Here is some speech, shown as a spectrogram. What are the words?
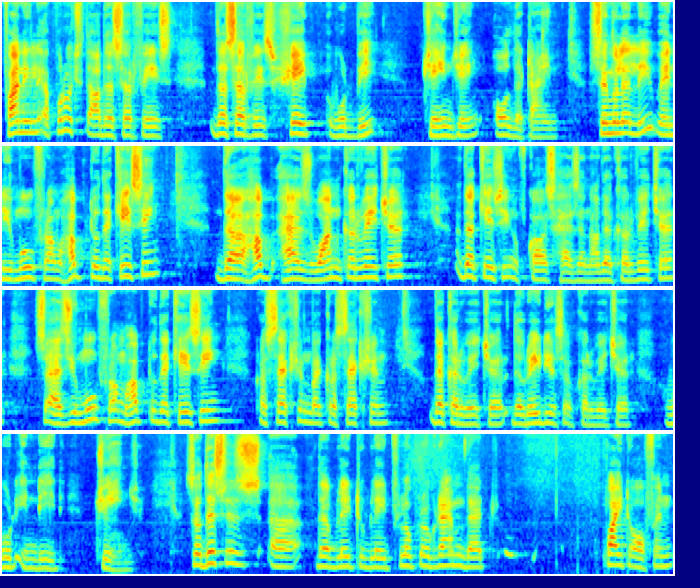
finally approach the other surface, the surface shape would be changing all the time. Similarly, when you move from hub to the casing, the hub has one curvature the casing of course, has another curvature. So, as you move from hub to the casing cross section by cross section, the curvature, the radius of curvature would indeed change. So, this is uh, the blade to blade flow program that quite often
